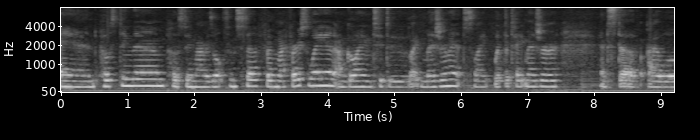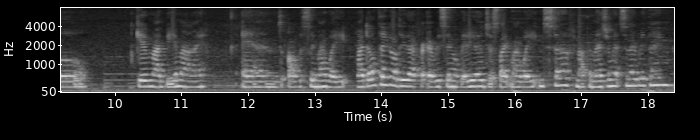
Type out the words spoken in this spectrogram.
and posting them, posting my results and stuff. For my first weigh-in, I'm going to do like measurements, like with the tape measure and stuff. I will give my BMI and obviously my weight. I don't think I'll do that for every single video, just like my weight and stuff, not the measurements and everything.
